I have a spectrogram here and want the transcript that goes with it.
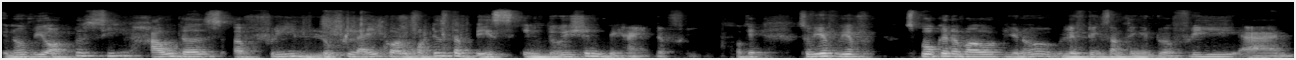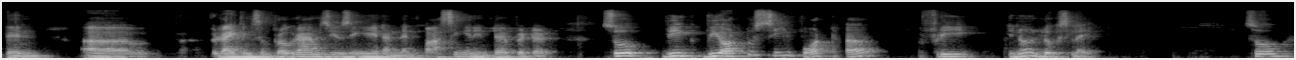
you know, we ought to see how does a free look like or what is the base intuition behind the free. Okay, so we have we have spoken about you know lifting something into a free and then uh, writing some programs using it and then passing an interpreter. So we we ought to see what a free you know looks like. So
